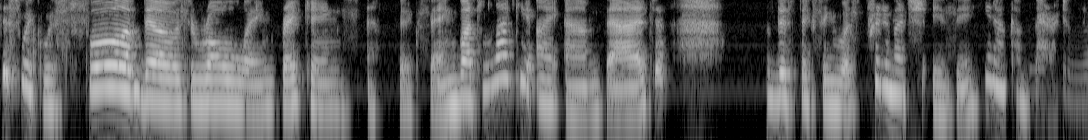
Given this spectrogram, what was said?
This week was full of those rolling, breakings, and fixing, but lucky I am that the fixing was pretty much easy, you know, comparatively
